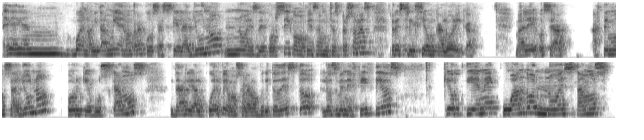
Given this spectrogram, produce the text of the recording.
Em, bueno, y también otra cosa es que el ayuno no es de por sí, como piensan muchas personas, restricción calórica, ¿vale? O sea, hacemos ayuno porque buscamos darle al cuerpo, y vamos a hablar un poquito de esto, los beneficios que obtiene cuando no estamos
